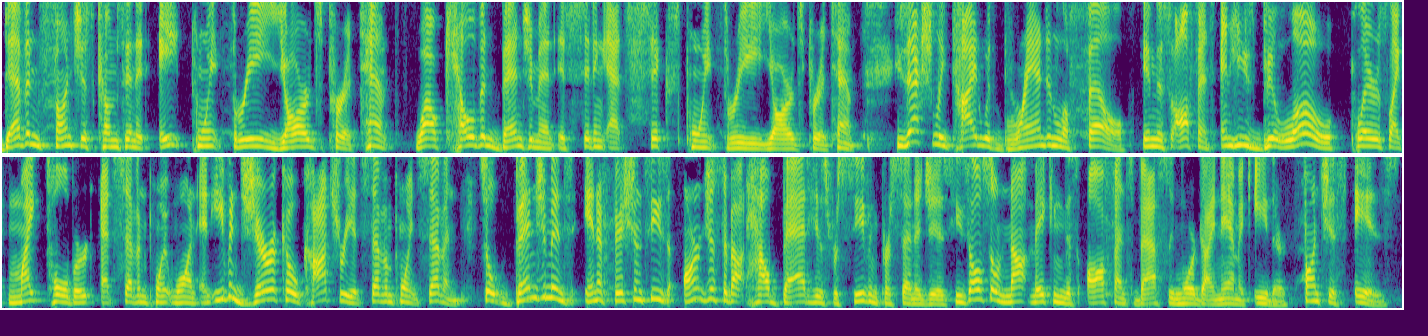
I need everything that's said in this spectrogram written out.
Devin Funchess comes in at 8.3 yards per attempt, while Kelvin Benjamin is sitting at 6.3 yards per attempt. He's actually tied with Brandon LaFell in this offense, and he's below players like Mike Tolbert at 7.1 and even Jerricho Cotchery at 7.7. So Benjamin's inefficiencies aren't just about how bad his receiving percentage is. He's also not making this offense vastly more dynamic either. Funchess is.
